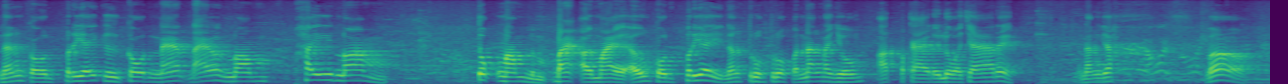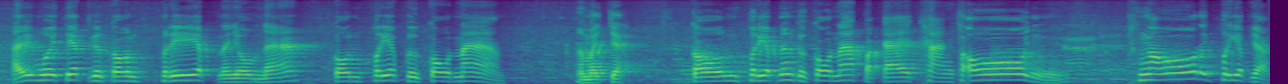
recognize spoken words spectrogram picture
ហ្នឹងកូនព្រាយគឺកូនណាដែលនាំភ័យនាំ ទុកនាំលំបាកឲ្យម៉ែឲ្យឪកូនព្រាយហ្នឹងត្រួសត្រាសប៉ុណ្ណឹងណាញោមអត់បកែដោយលោកអាចារ្យទេហ្នឹងចាបាទហើយមួយទៀតគឺកូនព្រាបណាញោមណា កូនព្រាបគឺកូនណាអ្មិនចេះកូនព្រាបហ្នឹងគឺកូនណាបកែខាងត្អូញធ្ងោដូចព្រាបយ៉ាង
